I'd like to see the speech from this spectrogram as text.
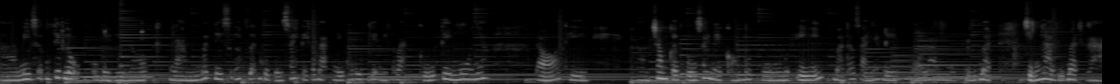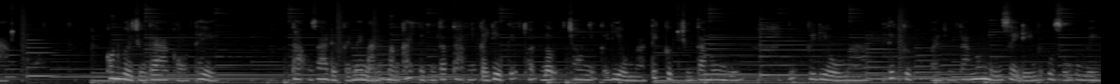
À, mình sẽ không tiết lộ bởi vì nó làm mất đi sự hấp dẫn của cuốn sách thì các bạn nếu có điều kiện thì các bạn cứ tìm mua nhé. Đó thì à, trong cái cuốn sách này có một một ý mà tác giả nhắc đến đó là một bí mật chính là bí mật là con người chúng ta có thể tạo ra được cái may mắn bằng cách là chúng ta tạo những cái điều kiện thuận lợi cho những cái điều mà tích cực chúng ta mong muốn những cái điều mà tích cực và chúng ta mong muốn xảy đến với cuộc sống của mình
